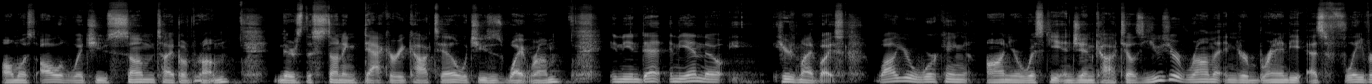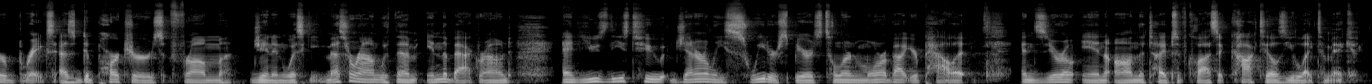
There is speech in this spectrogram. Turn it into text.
almost all of which use some type of rum. There's the stunning daiquiri cocktail, which uses white rum. In the, in the end, though, here's my advice. While you're working on your whiskey and gin cocktails use your rum and your brandy as flavor breaks as departures from gin and whiskey. Mess around with them in the background and use these two generally sweeter spirits to learn more about your palate and zero in on the types of classic cocktails you like to make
